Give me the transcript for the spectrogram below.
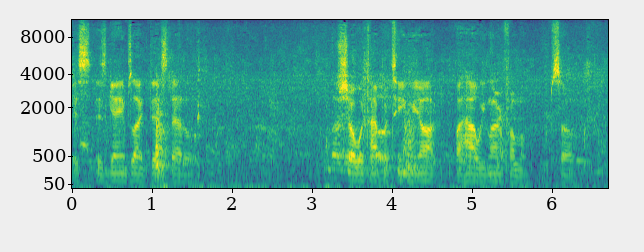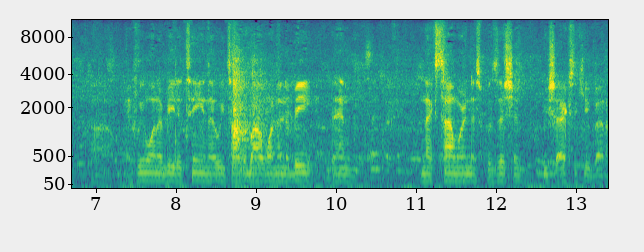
it's it's games like this that'll show what type of team we are by how we learn from them. So uh, if we want to be the team that we talk about wanting to be, then next time we're in this position, we should execute better.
